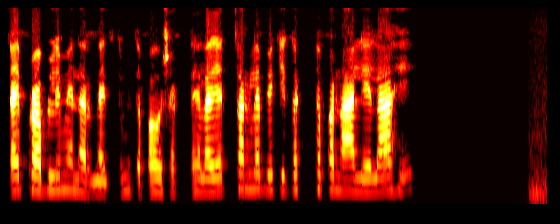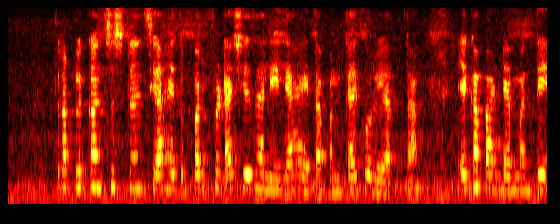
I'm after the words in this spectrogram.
काही प्रॉब्लेम येणार नाही तुम्ही तर पाहू शकता. ह्याला एक चांगल्यापैकी घट्टपणा आलेला आहे. तर आपली कन्सिस्टन्सी आहे तर परफेक्ट अशी झालेली आहेत. आपण काय करूया आता, एका भांड्यामध्ये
